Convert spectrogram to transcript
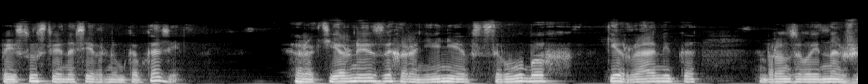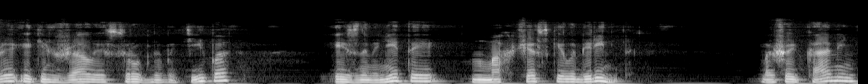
присутствия на Северном Кавказе характерные захоронения в срубах, керамика, бронзовые ножи и кинжалы срубного типа и знаменитый Махчевский лабиринт. Большой камень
